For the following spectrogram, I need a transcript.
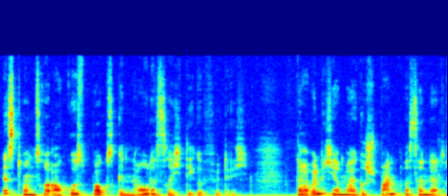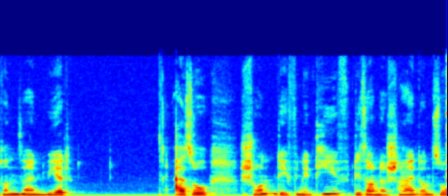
ist unsere Augustbox genau das Richtige für dich. Da bin ich ja mal gespannt, was dann da drin sein wird. Also schon definitiv, die Sonne scheint und so,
